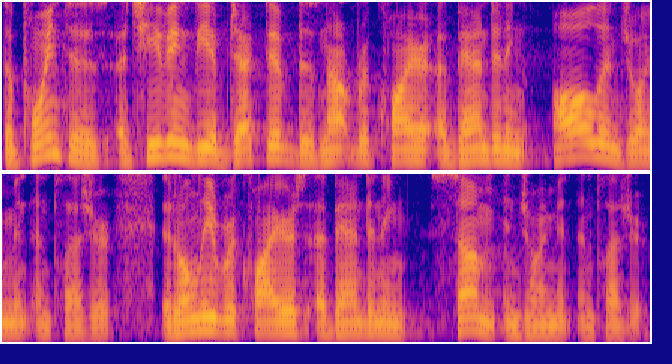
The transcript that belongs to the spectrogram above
The point is, achieving the objective does not require abandoning all enjoyment and pleasure, it only requires abandoning some enjoyment and pleasure.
